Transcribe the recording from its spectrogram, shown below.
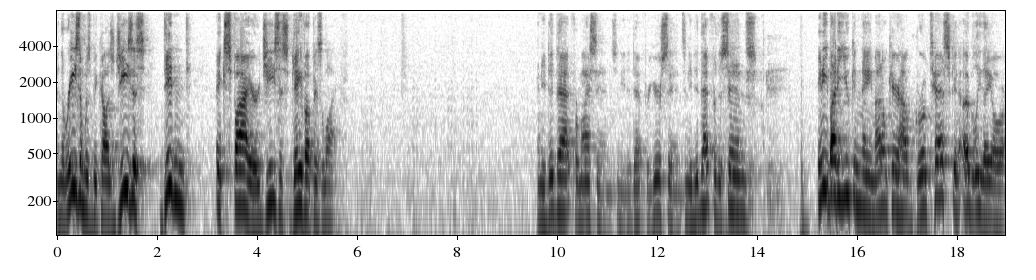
And the reason was because Jesus didn't expire, Jesus gave up his life. And he did that for my sins, and he did that for your sins, and he did that for the sins anybody you can name. I don't care how grotesque and ugly they are.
